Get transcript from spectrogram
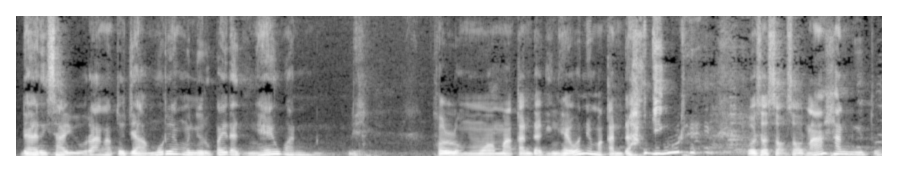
dari sayuran atau jamur yang menyerupai daging hewan. Kalau mau makan daging hewan ya makan daging udah. Gak usah sok-sok nahan gitu.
